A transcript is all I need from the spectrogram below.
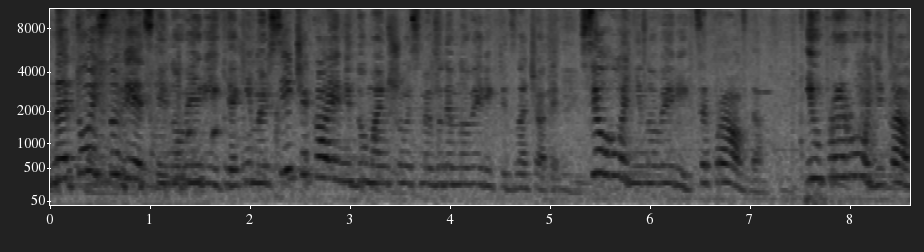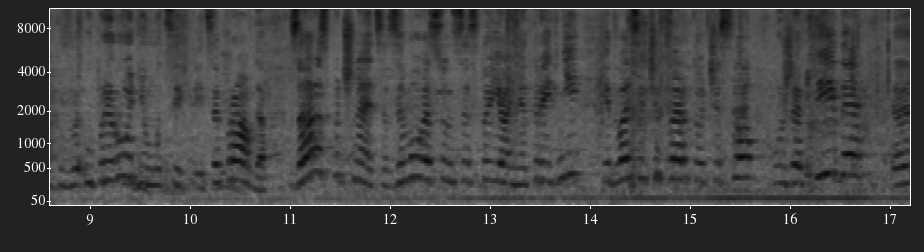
Не той совєтський новий рік, який ми всі чекаємо і думаємо, що ось ми будемо новий рік відзначати. Сьогодні новий рік, це правда. І в природі, так, у природньому циклі, це правда. Зараз почнеться зимове сонцестояння три дні, і 24 числа вже піде е,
